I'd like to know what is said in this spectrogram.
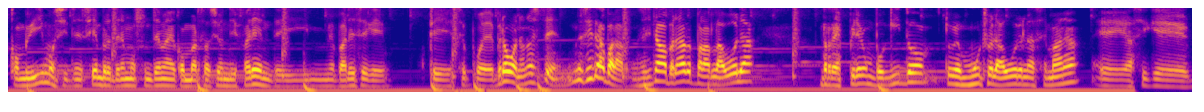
convivimos y siempre tenemos un tema de conversación diferente y me parece que, se puede. Pero bueno, no sé, necesitaba parar, necesitaba parar, parar la bola, respirar un poquito. Tuve mucho laburo en la semana, eh, así que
